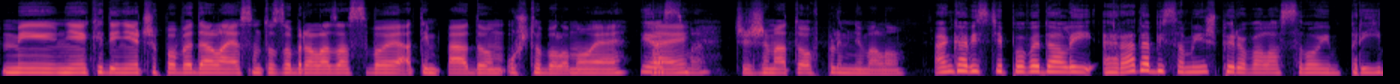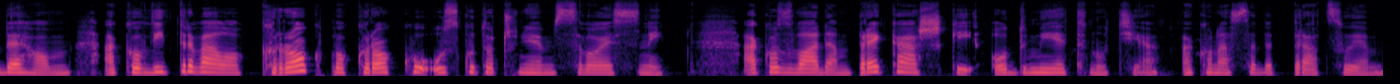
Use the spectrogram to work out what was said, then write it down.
mi niekedy niečo povedal a ja som to zobrala za svoje a tým pádom už to bolo moje. Jasné. Hej? Čiže ma to ovplyvňovalo. Anka, vy ste povedali, rada by som inšpirovala svojim príbehom, ako vytrvalo krok po kroku uskutočňujem svoje sny. Ako zvládam prekážky, odmietnutia, ako na sebe pracujem,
